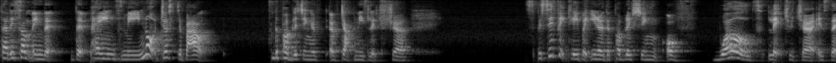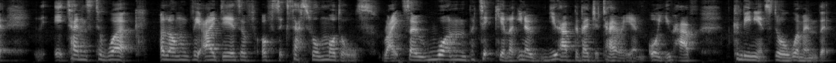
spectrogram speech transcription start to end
That is something that, that pains me, not just about the publishing of, of Japanese literature specifically, but you know, the publishing of world literature is that it tends to work along the ideas of, of successful models, right? So one particular, you know, you have the vegetarian or you have convenience store woman that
